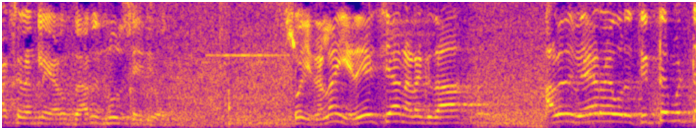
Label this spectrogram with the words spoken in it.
ஆக்சிடெண்ட்டில் இறந்தாருன்னு இன்னொரு செய்தி வரும் ஸோ இதெல்லாம் எதேச்சியாக நடக்குதா? அல்லது வேற ஒரு திட்டமிட்ட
